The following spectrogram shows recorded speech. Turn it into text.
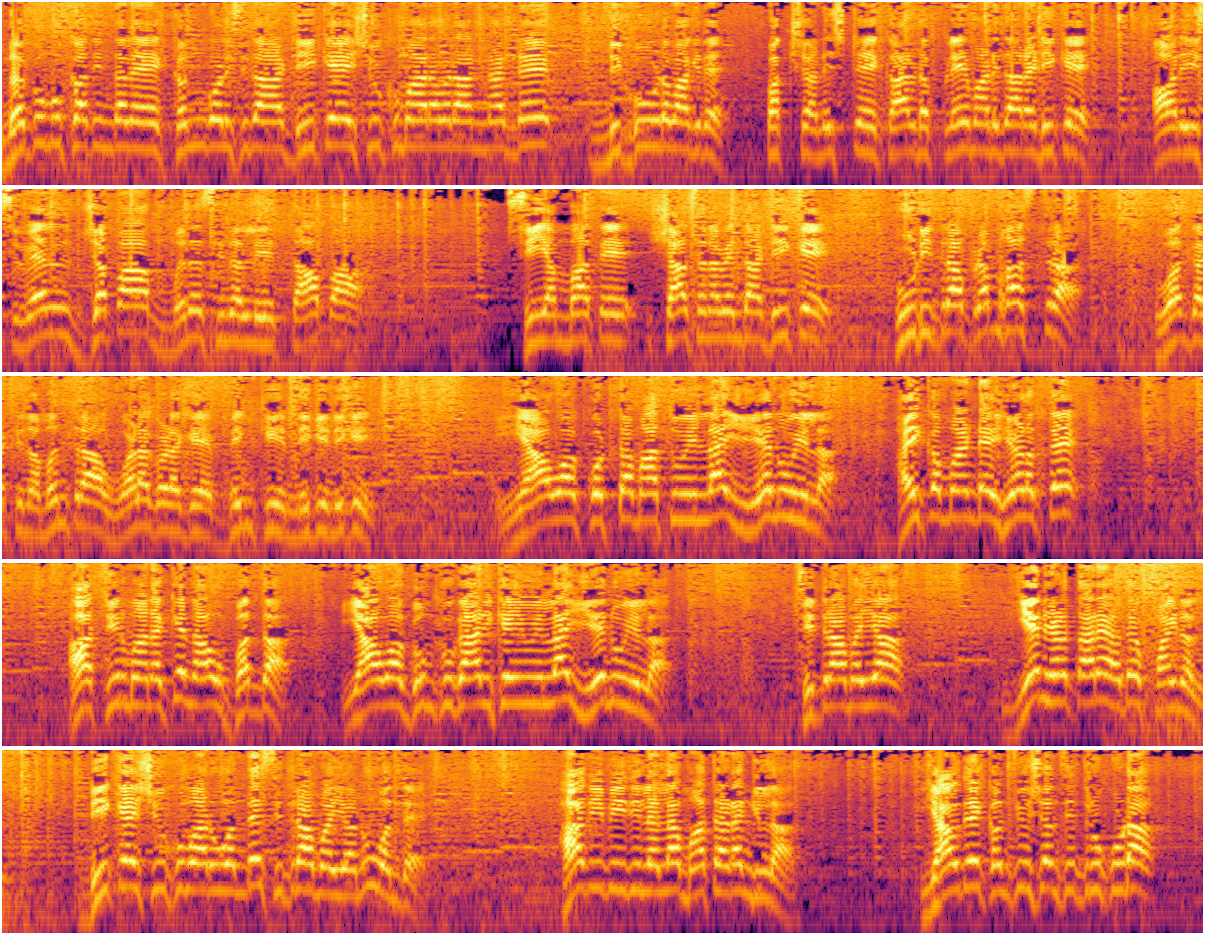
ನಗುಮುಖದಿಂದಲೇ ಕಂಗೊಳಿಸಿದ ಡಿಕೆ ಶಿವಕುಮಾರ್ ಅವರ ನಡೆ ನಿಗೂಢವಾಗಿದೆ. ಪಕ್ಷ ನಿಷ್ಠೆ ಕಾರ್ಡ್ ಪ್ಲೇ ಮಾಡಿದ್ದಾರೆ ಡಿಕೆ ಆಲ್ ಈಸ್ ವೆಲ್, ಜಪ ಮನಸ್ಸಿನಲ್ಲಿ ತಾಪ. ಸಿಎಂ ಮಾತೆ ಶಾಸನವೆಂದ ಡಿಕೆ ಹೂಡಿದ್ರ ಬ್ರಹ್ಮಾಸ್ತ್ರ. ಒಗ್ಗಟ್ಟಿನ ಮಂತ್ರ ಒಳಗೊಳಗೆ ಬೆಂಕಿ ನಿಗಿ ನಿಗಿ. ಯಾವ ಕೊಟ್ಟ ಮಾತು ಇಲ್ಲ, ಏನೂ ಇಲ್ಲ. ಹೈಕಮಾಂಡೇ ಹೇಳುತ್ತೆ, ಆ ತೀರ್ಮಾನಕ್ಕೆ ನಾವು ಬದ್ಧ. ಯಾವ ಗುಂಪುಗಾರಿಕೆಯೂ ಇಲ್ಲ, ಏನೂ ಇಲ್ಲ. ಸಿದ್ದರಾಮಯ್ಯ ಏನ್ ಹೇಳ್ತಾರೆ ಅದೇ ಫೈನಲ್. ಡಿ ಕೆ ಶಿವಕುಮಾರ್ ಒಂದೇ, ಸಿದ್ದರಾಮಯ್ಯನೂ ಒಂದೇ. ಹಾದಿ ಬೀದಿಲೆಲ್ಲ ಮಾತಾಡಂಗಿಲ್ಲ. ಯಾವುದೇ ಕನ್ಫ್ಯೂಷನ್ಸ್ ಇದ್ರೂ ಕೂಡ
